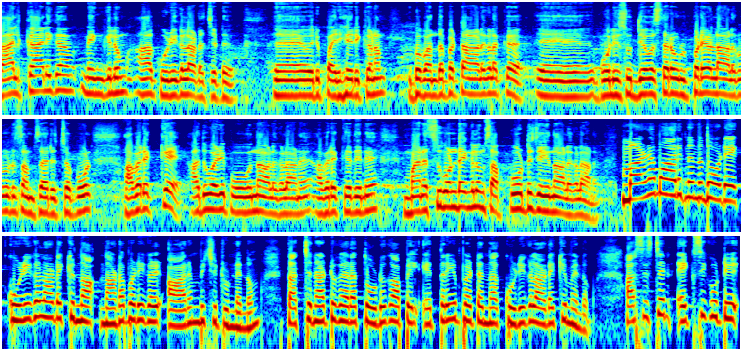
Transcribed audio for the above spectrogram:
താൽക്കാലികമെങ്കിലും ആ കുഴികൾ അടച്ചിട്ട് ഒരു പരിഹരിക്കണം. ഇപ്പോൾ ബന്ധപ്പെട്ട ആളുകളൊക്കെ പോലീസ് ഉദ്യോഗസ്ഥർ ഉൾപ്പെടെയുള്ള ആളുകളോട് സംസാരിച്ചപ്പോൾ അവരൊക്കെ അതുവഴി പോകുന്ന ആളുകളാണ്. അവരൊക്കെ ഇതിനെ മനസ്സുകൊണ്ടെങ്കിലും സപ്പോർട്ട് ചെയ്യുന്ന ആളുകളാണ്. മഴ മാറി നിന്നതോടെ കുഴികൾ അടയ്ക്കുന്ന നടപടികൾ ആരംഭിച്ചിട്ടുണ്ടെന്നും തച്ചനാട്ടുകാര തൊടുകാപ്പിൽ എത്രയും പെട്ടെന്ന് കുഴികൾ അടയ്ക്കുമെന്നും assistant executive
